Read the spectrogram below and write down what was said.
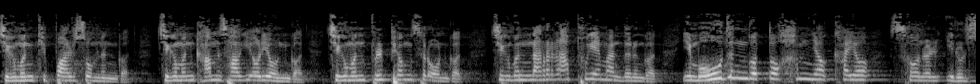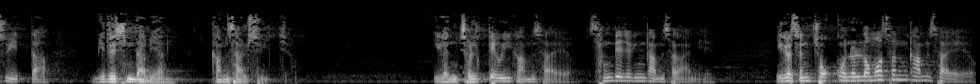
지금은 기뻐할 수 없는 것, 지금은 감사하기 어려운 것, 지금은 불평스러운 것, 지금은 나를 아프게 만드는 것, 이 모든 것도 합력하여 선을 이룰 수 있다. 믿으신다면 감사할 수 있죠. 이건 절대의 감사예요. 상대적인 감사가 아니에요. 이것은 조건을 넘어선 감사예요.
